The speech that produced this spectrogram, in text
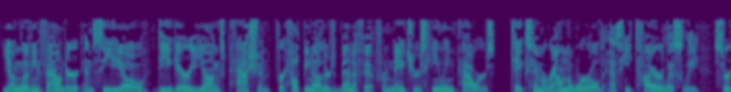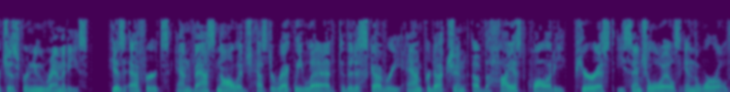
Young Living founder and CEO D. Gary Young's passion for helping others benefit from nature's healing powers takes him around the world as he tirelessly searches for new remedies. His efforts and vast knowledge has directly led to the discovery and production of the highest quality, purest essential oils in the world,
